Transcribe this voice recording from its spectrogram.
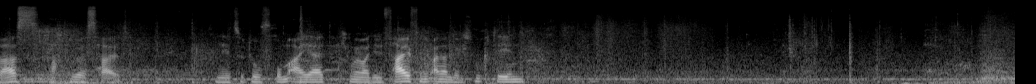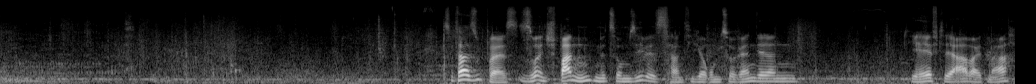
Was? Mach du das halt. Wenn ihr jetzt so doof rumeiert. Ich hole mir mal den Pfeil von dem anderen, durchsuch den. total super. Es ist so entspannend, mit so einem Säbelzahntiger rumzurennen, der dann die Hälfte der Arbeit macht.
